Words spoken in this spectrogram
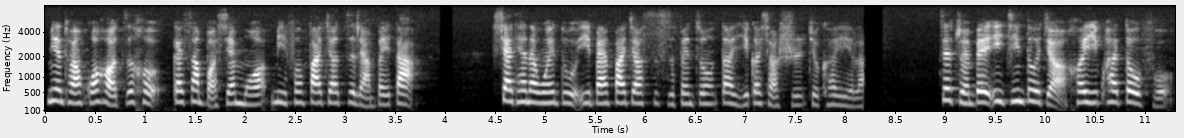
面团和好之后，盖上保鲜膜，密封发酵至两倍大。夏天的温度一般发酵四十分钟到一个小时就可以了。再准备一斤豆角和一块豆腐。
